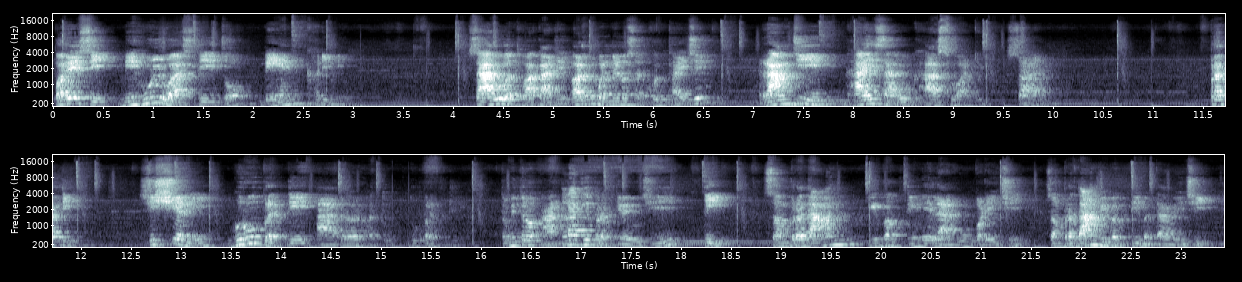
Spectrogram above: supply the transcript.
પરેશે મેહુલ વાસ્તે જો બેન ખરીદી. સારું અથવા કાજે, અર્થ બંનેનો સરખો જ થાય છે. રામજીએ ગાય સારું ઘાસ વાટ્યું સારું. પ્રતિ શિષ્યની ગુરુ પ્રત્યે આદર હતો, તો તો મિત્રો, આટલા જે પ્રત્યયો છે, તે સંપ્રદાન વિભક્તિને લાગુ પડે છે. સંપ્રદાન વિભક્તિ બતાવે છે.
